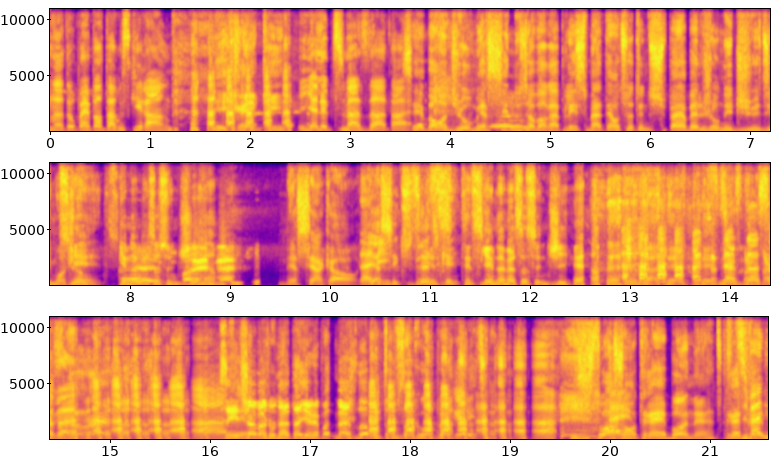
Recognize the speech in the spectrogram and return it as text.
ton auto, peu importe par où ce qui rentre, Il est craqué. il y a le petit Mazda à terre. C'est bon, Joe. Merci de nous avoir appelés ce matin. On te souhaite une super belle journée de jeudi, mon chum. tu viens de mettre ça sur une GM. Merci encore. Yes, c'est que tu disais, T'es- tu- T'es-tu game de mettre ça sur une GM? Mazda un... c'est le chum à Jonathan, il n'y avait pas de Mazda, mais il trouve ça cool pareil. les histoires Hey. sont très bonnes, hein? Très, très bonnes.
